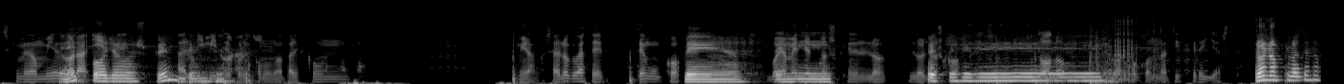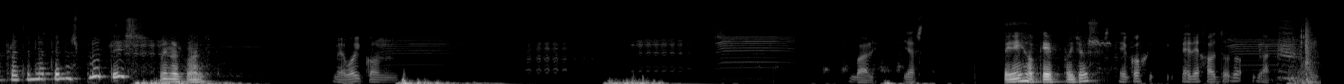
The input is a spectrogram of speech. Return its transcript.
Es que me da un miedo ahora pollos, ven, al límite, porque como me aparezca un... Mira, ¿sabes lo que voy a hacer? Tengo un cofre. Ven, Voy a meter venid. los, en lo- los dos. Todo, bajo con una tijera y ya está. No, no explotes, no explotes, no te no explotes. Menos mal. Me voy con... Vale, ya está. ¿Venís o qué, pollos? He, cogi- he dejado todo y vale. me voy.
